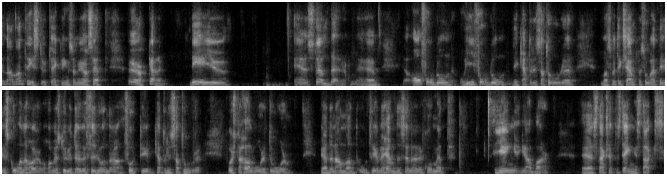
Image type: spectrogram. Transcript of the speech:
en annan trist utveckling som vi har sett ökar, det är ju eh, stölder. Eh, Av fordon och i fordon. Det är katalysatorer, bara som ett exempel såg jag att nere i Skåne har, har man stulit över 440 katalysatorer första halvåret i år. Vi hade en annan otrevlig händelse när det kom ett gäng grabbar eh, strax efter stängningsdags.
